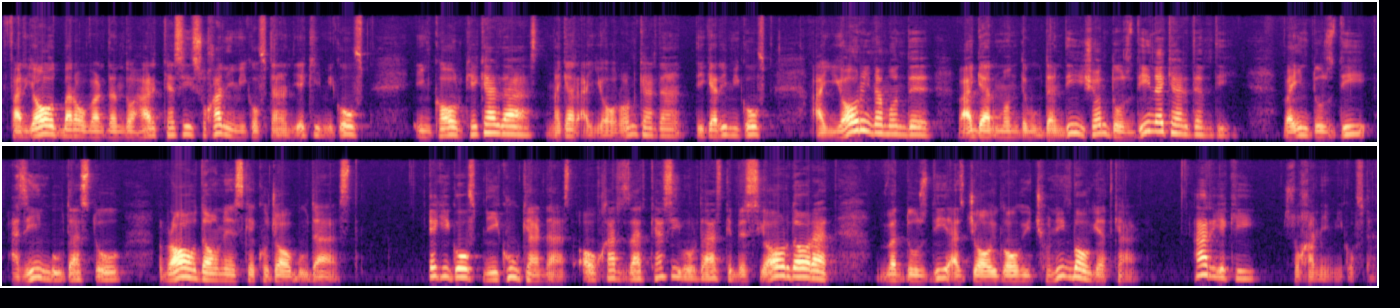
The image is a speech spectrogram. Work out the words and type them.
فریاد برآوردند و هر کسی سخنی می‌گفتند. یکی می‌گفت این کار که کرده است؟ مگر ایاران کردند. دیگری می‌گفت ایاری نمانده و اگر مانده بودندی ایشان دزدی نکردندی. و این دزدی این بود است و راه دانست که کجا بوده است. یکی گفت نیکو کرده است. آخر زر کسی برده است که بسیار دارد و دزدی از جایگاهی چنین باید کرد. هر یکی سخنی می‌گفتند.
